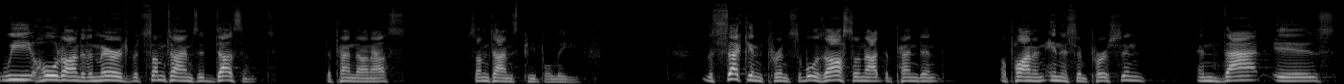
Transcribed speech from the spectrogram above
we hold on to the marriage, but sometimes it doesn't depend on us. Sometimes people leave. The second principle is also not dependent upon an innocent person, and that is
